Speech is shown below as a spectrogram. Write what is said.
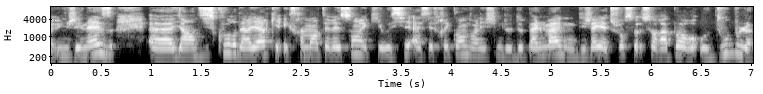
une genèse, il y a un discours derrière qui est extrêmement intéressant et qui est aussi assez fréquent dans les films de De Palma. Donc, déjà, il y a toujours ce, rapport au double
